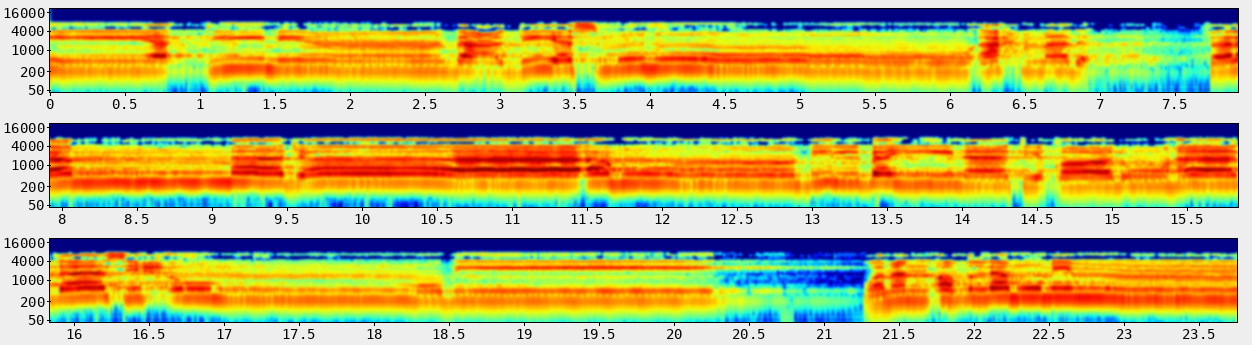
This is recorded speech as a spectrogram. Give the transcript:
يأتي من بعدي اسمه أحمد. فلما جاءهم بالبينات قالوا هذا سحر مبين. ومن أظلم ممن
